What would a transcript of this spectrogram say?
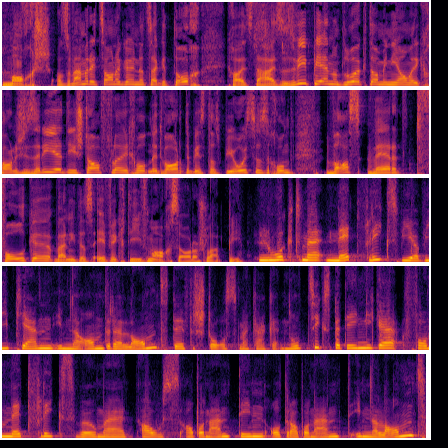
machst? Also wenn wir jetzt angehen und sagen, doch, ich habe jetzt daheim ein VPN und schaue da meine amerikanische Serie, die Staffel, ich will nicht warten, bis das bei uns rauskommt. Was wären die Folgen, wenn ich das effektiv mache, Sarah Schleppi? Schaut man Netflix via VPN in einem anderen Land, dann verstößt man gegen Nutzungsbedingungen von Netflix, weil man als Abonnentin oder Abonnent in einem Land,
